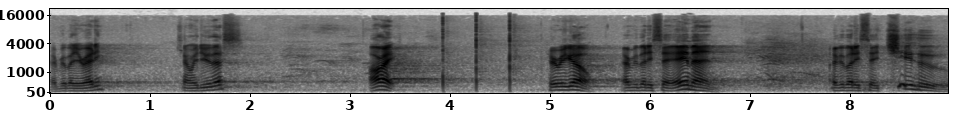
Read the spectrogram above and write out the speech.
Everybody ready? Can we do this? All right. Here we go. Everybody say amen. amen. Everybody say chihu.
